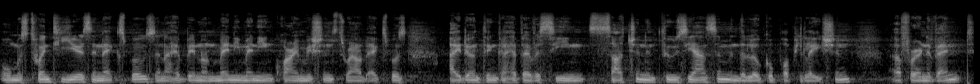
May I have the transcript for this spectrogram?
almost 20 years in expos, and I have been on many, many inquiry missions throughout expos. I don't think I have ever seen such an enthusiasm in the local population uh, for an event.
